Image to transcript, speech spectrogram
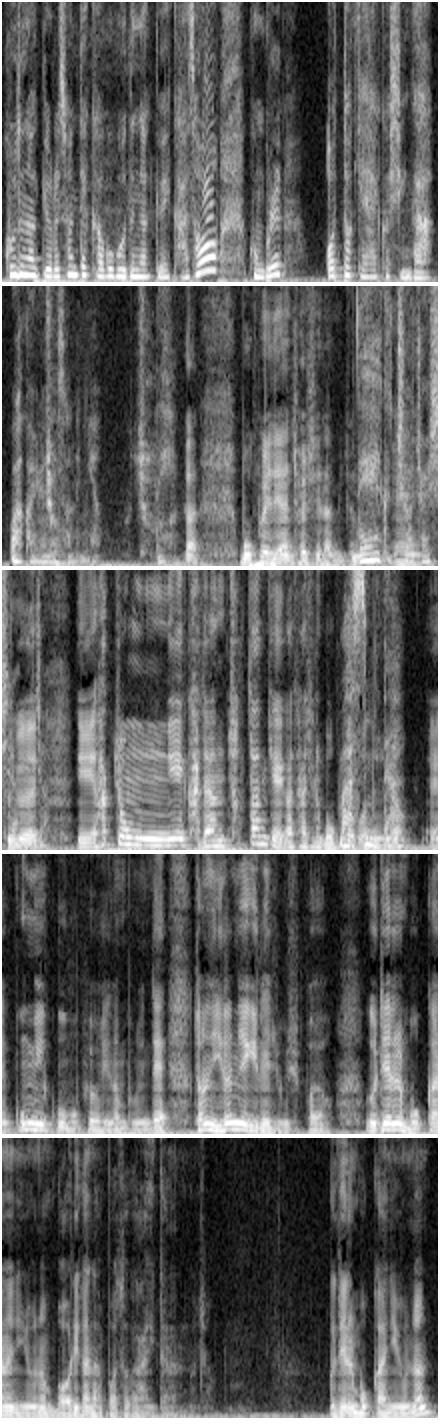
고등학교를 선택하고 고등학교에 가서 공부 를 어떻게 할 것인가와 관련해서는요. 그렇죠. 그러니까 목표에 대한 절실함이죠. 네, 그쵸. 예, 절실함이죠. 이 학종의 가장 첫 단계가 사실은 목표거든요. 예, 꿈이고 목표 이런 부분인데 저는 이런 얘기를 해주고 싶어요. 의대를 못 가는 이유는 머리가 나빠서가 아니다라는 거죠. 의대를 못 간 이유는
